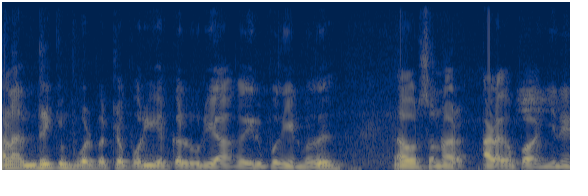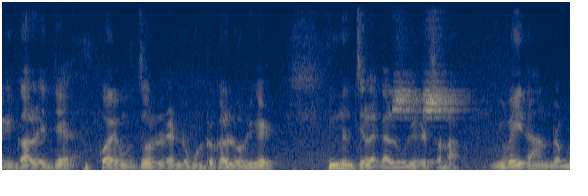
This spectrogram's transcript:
ஆனால் இன்றைக்கும் புகழ்பெற்ற பொறியியல் கல்லூரியாக இருப்பது என்பது அவர் சொன்னார். அழகப்பா இன்ஜினியரிங் காலேஜு கோயம்புத்தூர் ரெண்டு மூன்று கல்லூரிகள் இன்னும் சில கல்லூரிகள் சொன்னார். இவை தான் ரொம்ப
